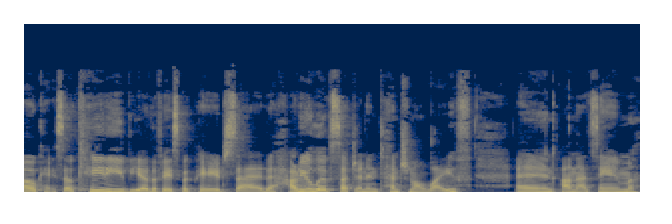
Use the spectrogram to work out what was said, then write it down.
Okay, so Katie via the Facebook page said, How do you live such an intentional life? And on that same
